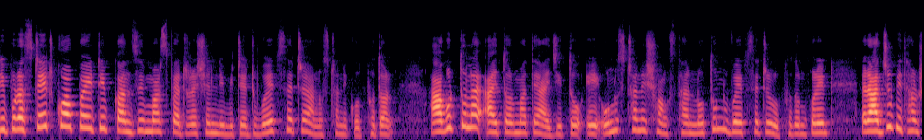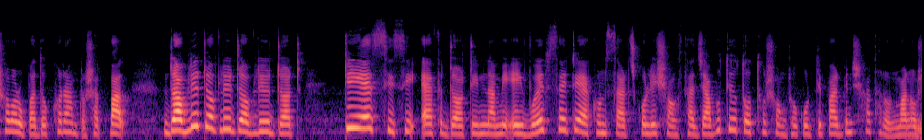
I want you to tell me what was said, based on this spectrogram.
Tripura state cooperative consumers federation limited ওয়েবসাইটের আনুষ্ঠানিক উদ্বোধন। আগরতলায় আয়তরমাতে আয়োজিত এই অনুষ্ঠানে সংস্থার নতুন ওয়েবসাইটের উদ্বোধন করেন রাজ্য বিধানসভার উপাধ্যক্ষ Ramprasad Pal. W W W dot TSCCF dot in নামে এই ওয়েবসাইটে এখন সার্চ করলে সংস্থার যাবতীয় তথ্য সংগ্রহ করতে পারবেন সাধারণ মানুষ।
